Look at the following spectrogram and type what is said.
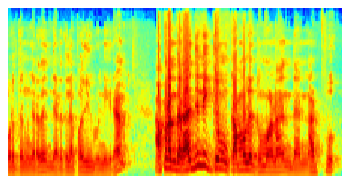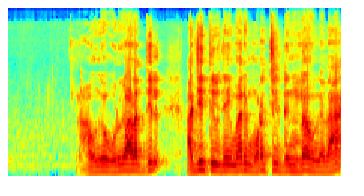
ஒருத்தனுங்கிறத இந்த இடத்துல பதிவு பண்ணிக்கிறேன். அப்புறம் இந்த ரஜினிக்கும் கமலுக்குமான இந்த நட்பு. அவங்க ஒரு காலத்தில் அஜித் விஜய் மாதிரி முறைச்சிக்கிட்டு நின்னவங்க தான்.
